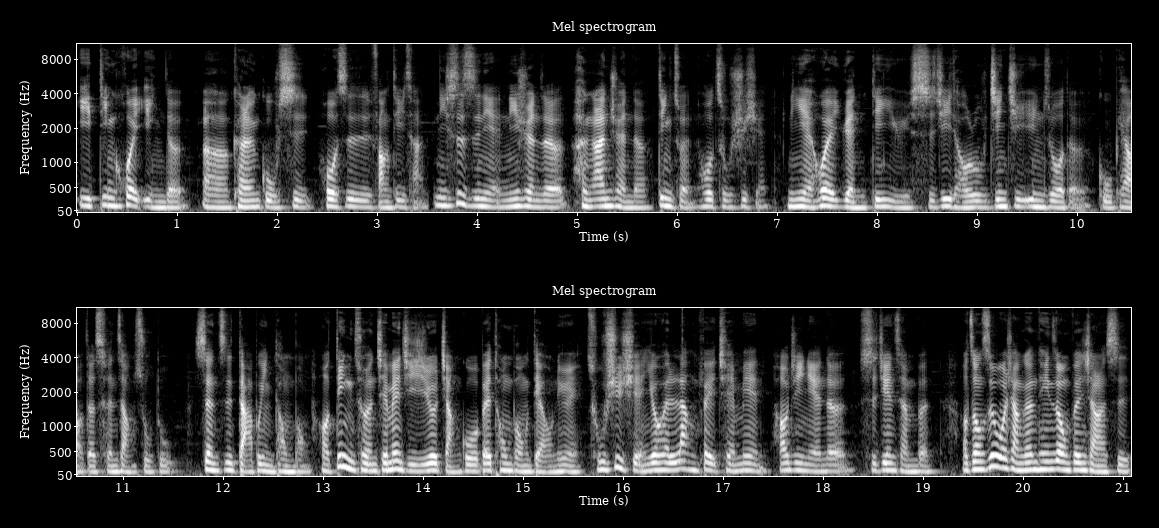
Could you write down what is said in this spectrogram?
一定会赢的。呃，可能股市或是房地产。你四十年，你选择很安全的定存或储蓄险，你也会远低于实际投入经济运作的股票的成长速度。甚至打不赢通膨哦，定存前面几集就讲过被通膨屌虐，储蓄险又会浪费前面好几年的时间成本哦。总之，我想跟听众分享的是，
